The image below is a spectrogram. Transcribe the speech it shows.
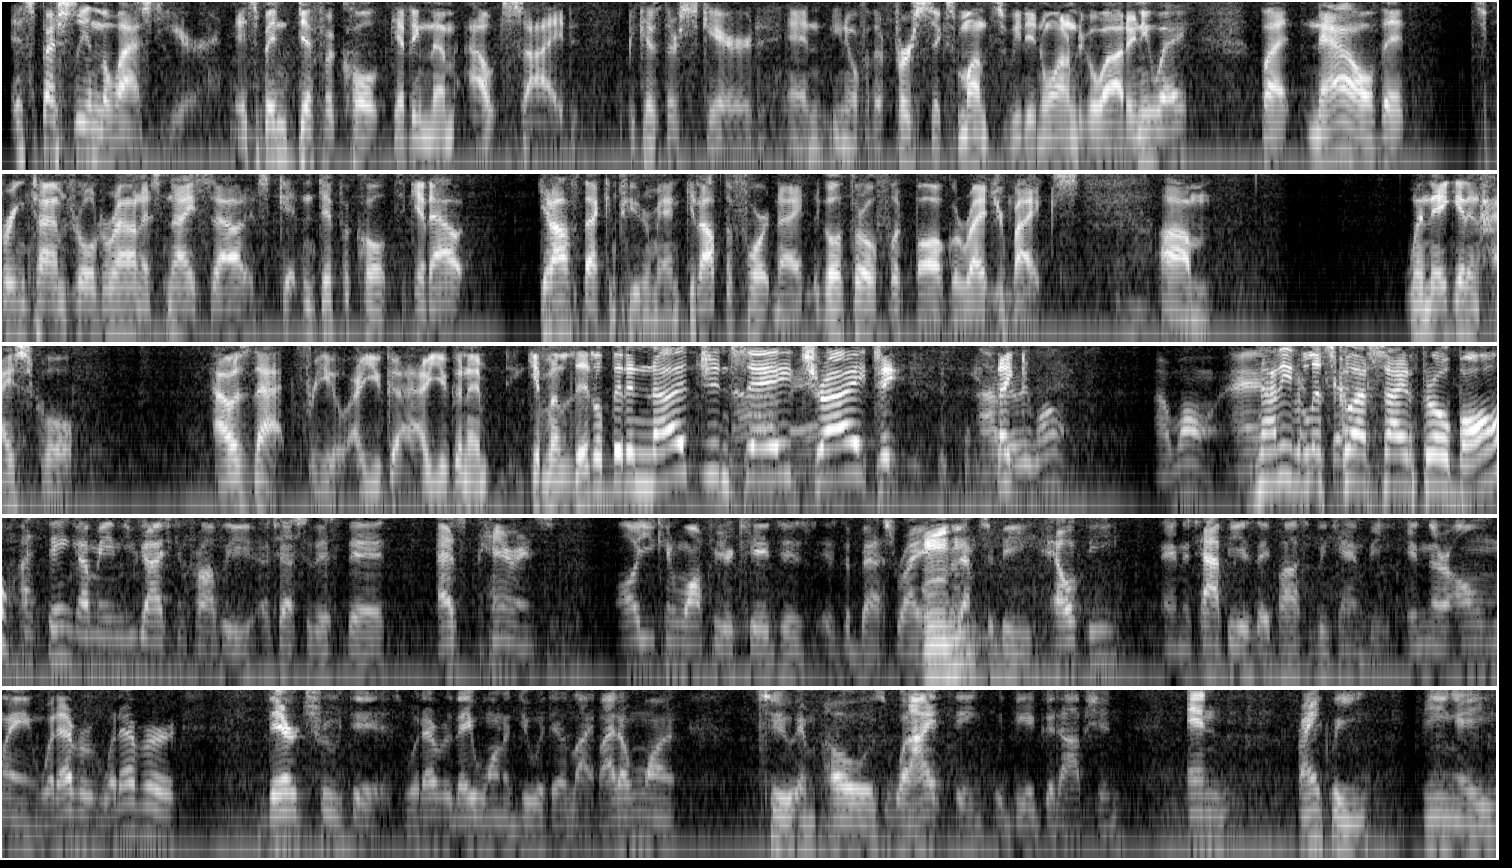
especially in the last year, it's been difficult getting them outside because they're scared. And you know, for the first six months, we didn't want them to go out anyway. But now that springtime's rolled around, it's nice out. It's getting difficult to get out. Get off that computer, man. Get off the Fortnite. Go throw a football. Go ride your bikes. Um, when they get in high school, how is that for you? Are you are you going to give them a little bit of nudge and say man. try? I like really won't. I won't. And not even let's go outside and throw a ball. I think, I mean, you guys can probably attest to this that as parents, all you can want for your kids is, is the best, right? Mm-hmm. For them to be healthy and as happy as they possibly can be in their own lane, whatever whatever their truth is, whatever they want to do with their life. I don't want to impose what I think would be a good option. And frankly, being a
